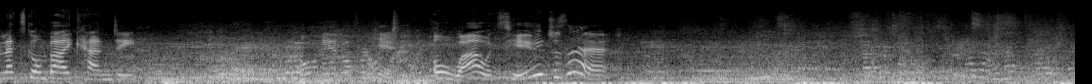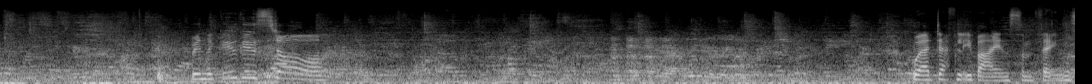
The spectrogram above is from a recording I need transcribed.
Come then, let's go and buy candy. full handle for candy. Oh wow, it's huge, is it? We're in the Goo Goo store. We're definitely buying some things.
